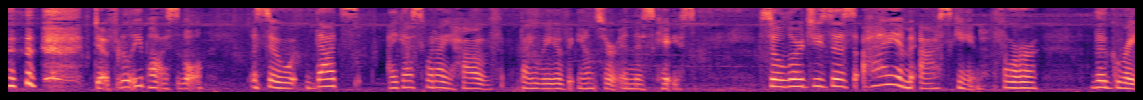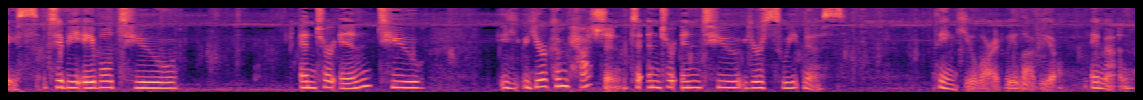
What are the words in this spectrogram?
Definitely possible. So that's, I guess, what I have by way of answer in this case. So, Lord Jesus, I am asking for the grace to be able to enter into your compassion, to enter into your sweetness. Thank you, Lord. We love you. Amen.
